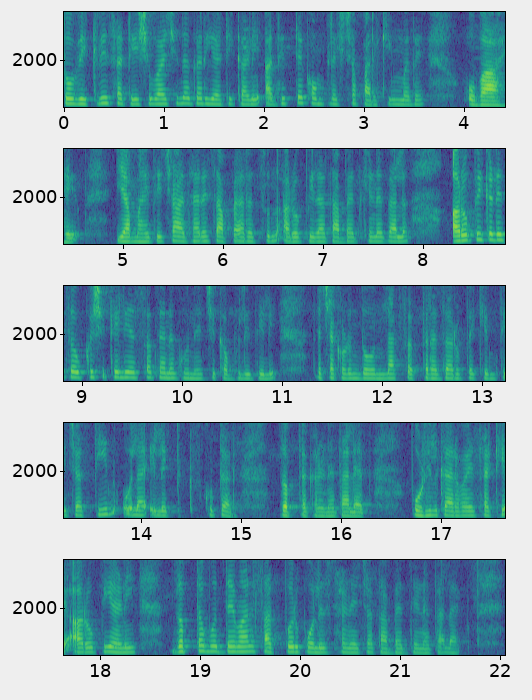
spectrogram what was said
तो विक्रीसाठी शिवाजीनगर या ठिकाणी आदित्य कॉम्प्लेक्सच्या पार्किंगमध्ये उभा आहे. या माहितीच्या आधारे सापळा रचून आरोपीला ताब्यात घेण्यात आलं. आरोपीकडे चौकशी केली असता त्यानं गुन्ह्याची कबुली दिली. त्याच्याकडून दोन लाख सत्तर हजार रुपये किमतीच्या तीन ओला इलेक्ट्रिक स्कूटर जप्त करण्यात आल्यात. पुढील कारवाईसाठी आरोपी आणि जप्त मुद्देमाल सातपूर पोलीस ठाण्याच्या ताब्यात देण्यात आला आहे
